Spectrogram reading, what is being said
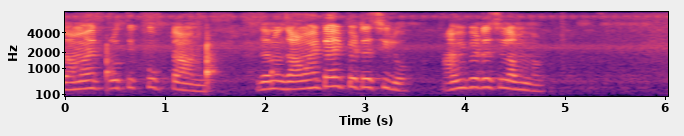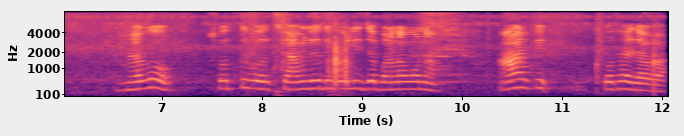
জামাইয়ের প্রতি খুব টান। যেন জামাইটাই পেটে ছিল। আমি পেটে ছিলাম না। হ্যাঁ গো? সত্যি বলছি, আমি যদি বলি যে বানাবো না, আর কি, কোথায় যাবা?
